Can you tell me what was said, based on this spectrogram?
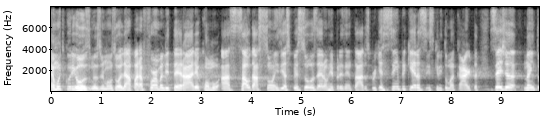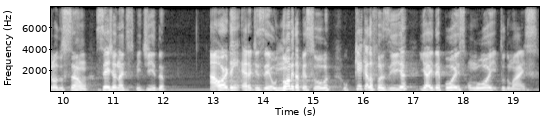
É muito curioso, meus irmãos, olhar para a forma literária como as saudações e as pessoas eram representadas, porque sempre que era escrita uma carta, seja na introdução, seja na despedida, a ordem era dizer o nome da pessoa, o que, que ela fazia, e aí depois um oi e tudo mais.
